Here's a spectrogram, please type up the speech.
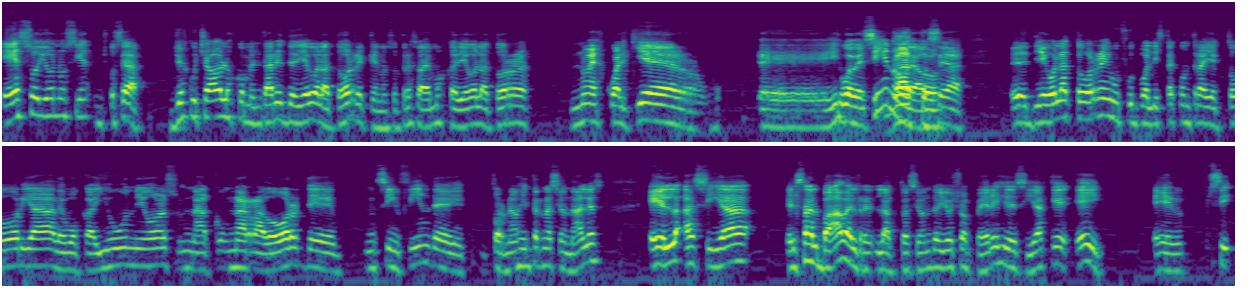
eso yo no siento, o sea, yo he escuchado los comentarios de Diego Latorre, que nosotros sabemos que Diego Latorre no es cualquier eh, hijo de vecino, o sea, eh, Diego Latorre, un futbolista con trayectoria de Boca Juniors, un narrador de un sinfín de torneos internacionales, él hacía, él salvaba la actuación de Joshua Pérez y decía que, hey, eh, si,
